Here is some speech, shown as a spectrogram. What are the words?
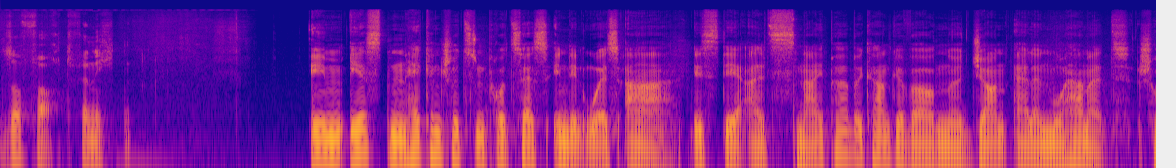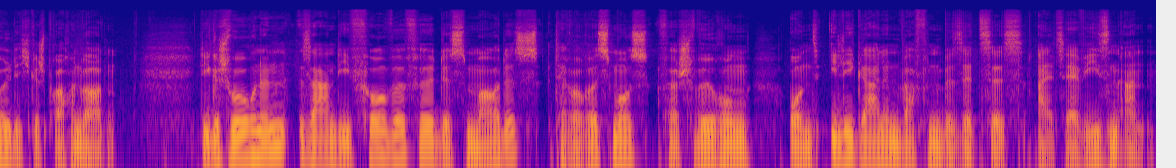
sofort vernichten. Im ersten Heckenschützenprozess in den USA ist der als Sniper bekannt gewordene John Allen Muhammad schuldig gesprochen worden. Die Geschworenen sahen die Vorwürfe des Mordes, Terrorismus, Verschwörung und illegalen Waffenbesitzes als erwiesen an.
